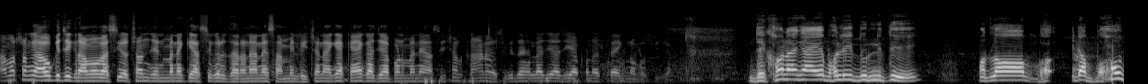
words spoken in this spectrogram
আমার সঙ্গে আউ কিছু গ্রামবাসী অছন যেন মানে কি আসিকর ধারণানে সামিল হইছন আজ্ঞা কেঁ কাজে আপন মানে আসিছন কাণ অসুবিধা হেলা যে আজি আপন স্ট্রাইক ন বসিছন দেখুন আজ্ঞা এভলি দুর্নীতি মতলব এটা বহুত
